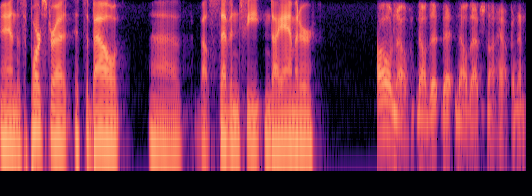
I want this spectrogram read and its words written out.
And the support strut, it's about uh, about seven feet in diameter. Oh no, no, that that no, that's not happening.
